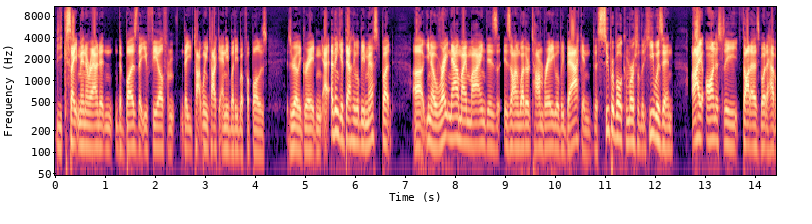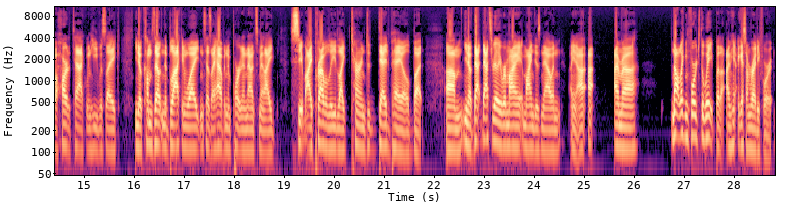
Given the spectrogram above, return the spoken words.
the excitement around it and the buzz that you feel from that you talk when you talk to anybody about football is is really great, and I I think it definitely will be missed. But uh, you know, right now my mind is is on whether Tom Brady will be back, and the Super Bowl commercial that he was in. I honestly thought I was about to have a heart attack when he was like, you know, comes out in the black and white and says, "I have an important announcement." I see, I probably like turned dead pale, but um, you know that that's really where my mind is now, and you know, I, I, I'm uh, not looking forward to the wait, but I'm, I guess I'm ready for it.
